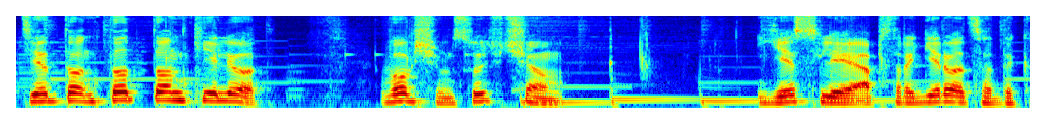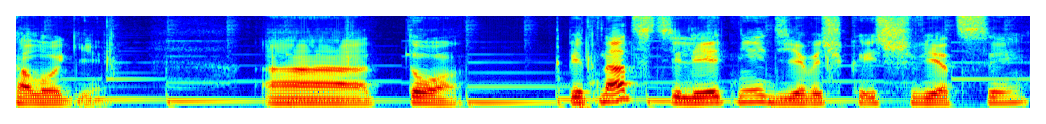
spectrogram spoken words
те тон- тот тонкий лед. В общем, суть в чем? Если абстрагироваться от экологии, а, то 15-летняя девочка из Швеции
